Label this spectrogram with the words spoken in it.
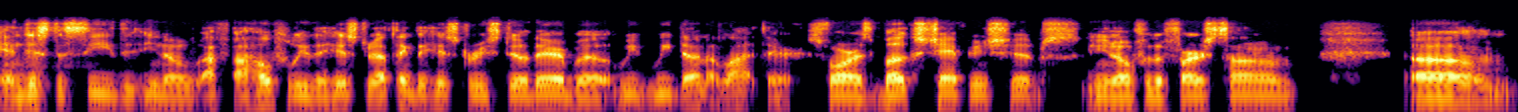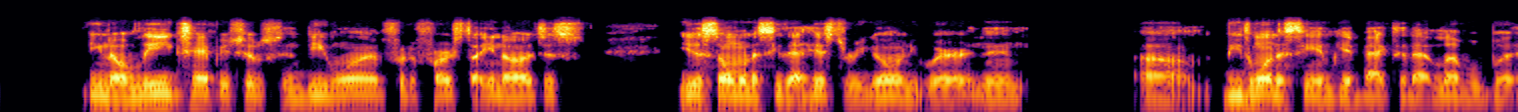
and just to see the, you know, I, I, hopefully the history. I think the history is still there, but we we done a lot there as far as BUCS championships. You know, for the first time, um, you know, league championships in D one for the first time. You know, it's just you just don't want to see that history go anywhere, and then um, you want to see him get back to that level. But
